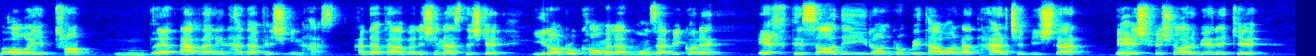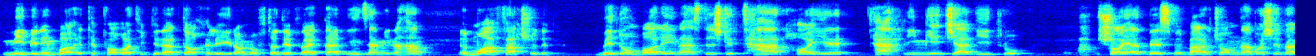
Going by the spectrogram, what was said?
آقای ترامپ اولین هدفش این هست. هدف اولش این هستش که ایران رو کاملا منزوی کنه. اقتصاد ایران رو بتواند هرچه بیشتر بهش فشار بیاره که می‌بینیم با اتفاقاتی که در داخل ایران افتاده و در این زمین هم موفق شده. به دنبال این هستش که طرحهای تحریمی جدید رو شاید به اسم برجام نباشه و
